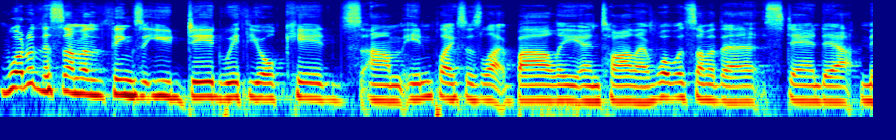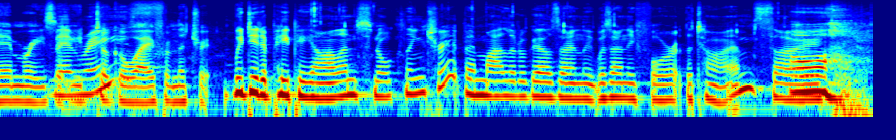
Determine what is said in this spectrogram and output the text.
what are the some of the things that you did with your kids um, in places like Bali and Thailand? What were some of the standout memories, that you took away from the trip? we did a Phi Phi Island snorkeling trip, and my little girl's only was only four at the time, so Oh.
